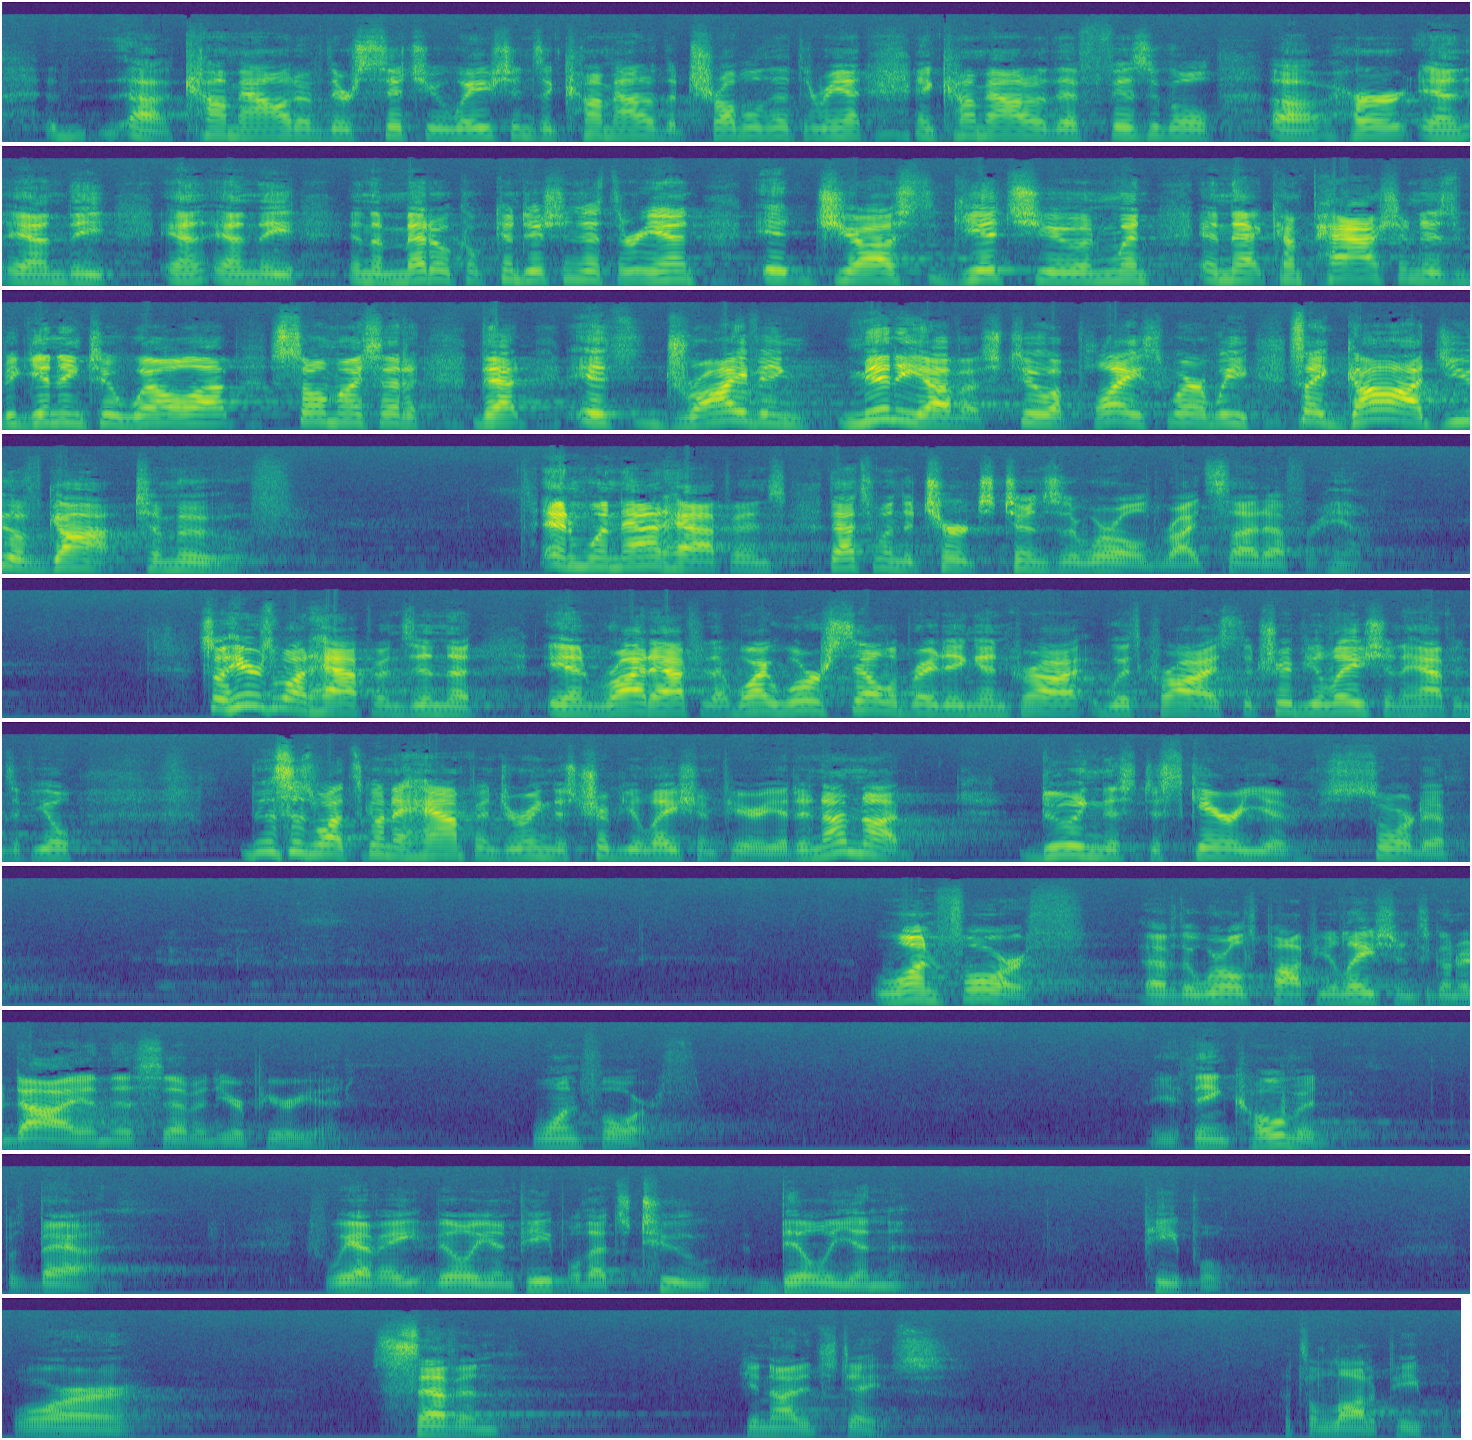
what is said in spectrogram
uh, come out of their situations and come out of the trouble that they're in and come out of the physical uh, hurt and, and, the, and, and, the, and the medical condition that they're in, it just gets you. And, when, and that compassion is beginning to well up so much that, that it's driving many of us to a place where we say, God, you have got to move. And when that happens, that's when the church turns the world right side up for him. So here's what happens in the in right after that. Why we're celebrating in Christ, with Christ, the tribulation happens. If you'll, this is what's going to happen during this tribulation period. And I'm not doing this to scare you, sort of. One fourth of the world's population is going to die in this seven-year period one fourth. You think COVID was bad. If we have 8 billion people, that's 2 billion people. Or 7 United States. That's a lot of people.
